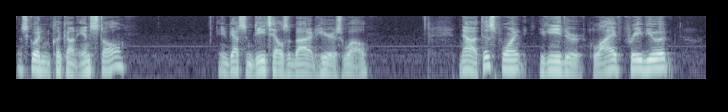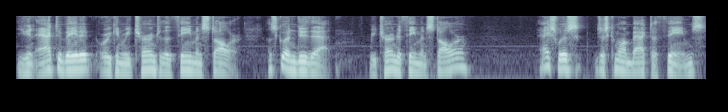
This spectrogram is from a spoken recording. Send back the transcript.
Let's go ahead and click on install. And you've got some details about it here as well. Now at this point, you can either live preview it, you can activate it, or you can return to the theme installer. Let's go ahead and do that. Return to theme installer. Actually, let's just come on back to themes.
